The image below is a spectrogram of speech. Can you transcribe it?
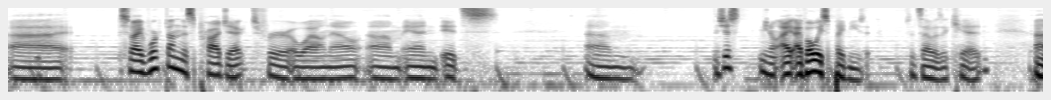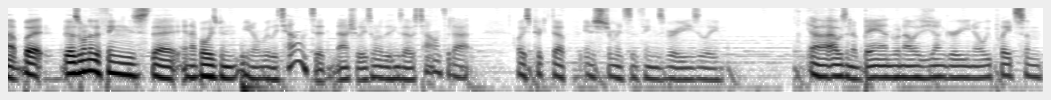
Uh, so I've worked on this project for a while now, um, and it's um, it's just you know I, have always played music since I was a kid, uh, but that was one of the things that, and I've always been you know really talented. Naturally, it's one of the things I was talented at. I always picked up instruments and things very easily. Uh, I was in a band when I was younger. You know, we played some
